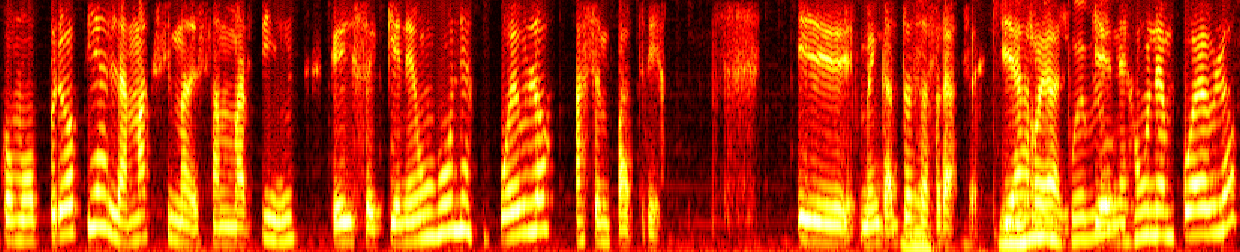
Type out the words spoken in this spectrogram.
como propia la máxima de San Martín, que dice, quienes unen pueblos hacen patria. Y me encantó esa frase. Y es real, pueblo, quienes unen pueblos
